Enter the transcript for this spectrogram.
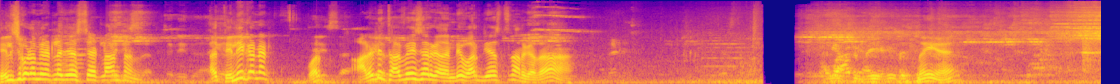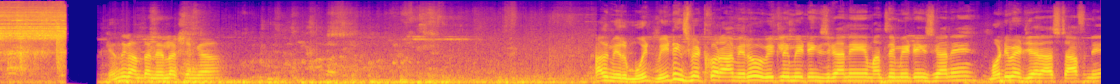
తెలిసి కూడా మీరు ఎట్లా చేస్తే ఎట్లా అంటున్నాను అది తెలియకుండా వర్క్ ఆల్రెడీ తవ్వేశారు కదండి వర్క్ చేస్తున్నారు కదా. నయ్యే? ఎందుకు అంత నిర్లక్ష్యంగా? కాదు మీరు మీటింగ్స్ పెట్టుకోరా మీరు? వీక్లీ మీటింగ్స్ కానీ మంత్లీ మీటింగ్స్ కానీ మోటివేట్ చేయరా స్టాఫ్ని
